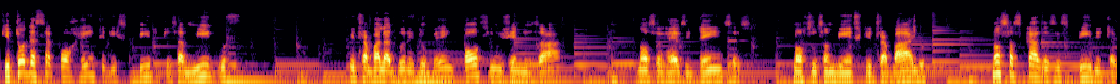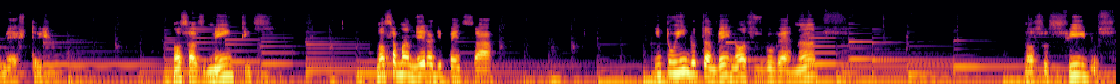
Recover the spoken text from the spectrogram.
que toda essa corrente de espíritos amigos e trabalhadores do bem possam higienizar nossas residências, nossos ambientes de trabalho, nossas casas espíritas, mestre, nossas mentes, nossa maneira de pensar, intuindo também nossos governantes, nossos filhos,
